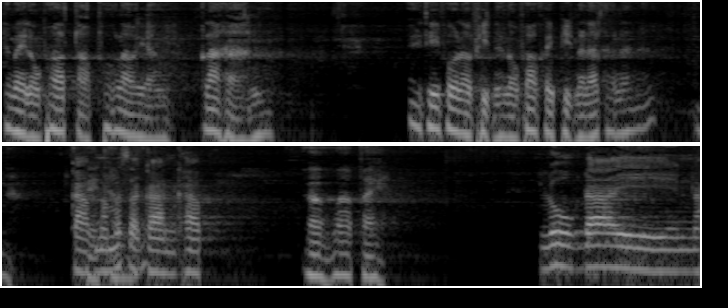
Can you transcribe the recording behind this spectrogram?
ทำไมหลวงพ่อตอบพวกเราอย่างกล้าหาญไอ้ที่พวกเราผิดเนี่ยหลวงพ่อเคยผิดมาแล้วทั้งนั้นนะกราบนมัสการครับอ้าวว่าไป ลูกได้น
